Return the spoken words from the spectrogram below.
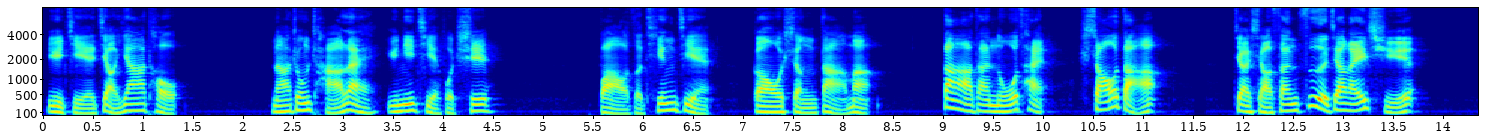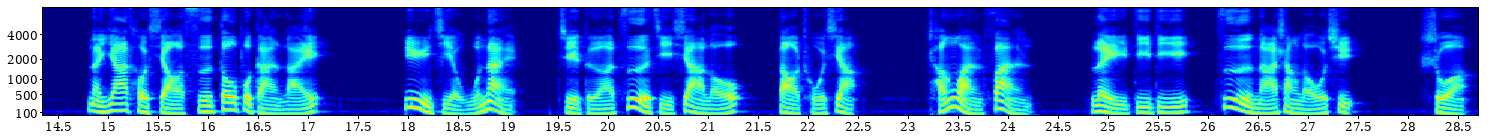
玉姐叫丫头拿盅茶来与你姐夫吃。宝子听见，高声大骂。大胆奴才，少打！叫小三自家来取。那丫头小厮都不敢来。玉姐无奈，只得自己下楼到厨下盛碗饭，泪滴滴自拿上楼去，说：“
